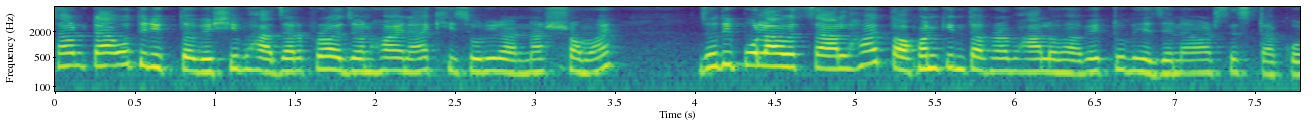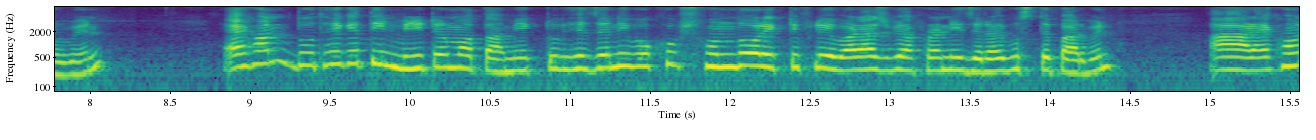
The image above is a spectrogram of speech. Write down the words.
চাউলটা অতিরিক্ত বেশি ভাজার প্রয়োজন হয় না খিচুড়ি রান্নার সময়। যদি পোলাও চাল হয়, তখন কিন্তু আপনারা ভালোভাবে একটু ভেজে নেওয়ার চেষ্টা করবেন। এখন দু থেকে তিন মিনিটের মতো আমি একটু ভেজে নিব। খুব সুন্দর একটি ফ্লেভার আসবে, আপনারা নিজেরাই বুঝতে পারবেন। আর এখন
